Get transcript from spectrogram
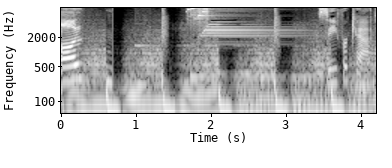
all, C for cat.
